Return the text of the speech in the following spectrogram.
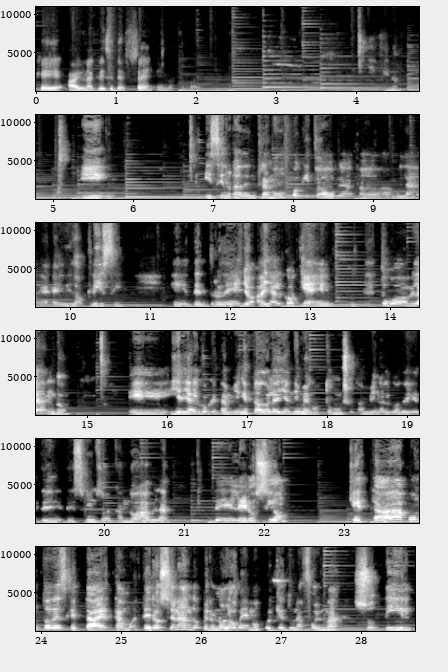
que hay una crisis de fe en nuestro país. y y si nos adentramos un poquito ahora, ¿verdad? Ha habido crisis eh, dentro de ello. Hay algo que estuvo hablando eh, y hay algo que también he estado leyendo y me gustó mucho también algo de, de, de cuando habla de la erosión que está a punto de que está, estamos, está erosionando, pero no lo vemos porque es de una forma sutil,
